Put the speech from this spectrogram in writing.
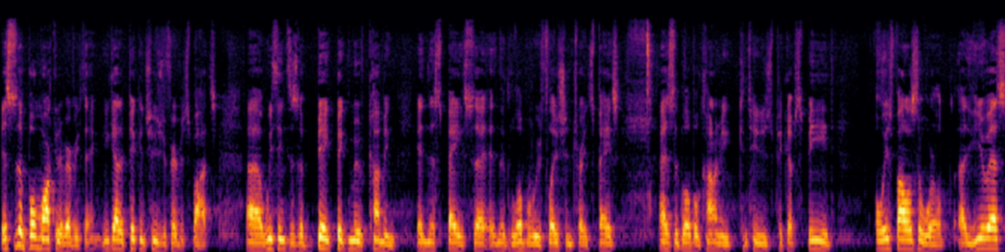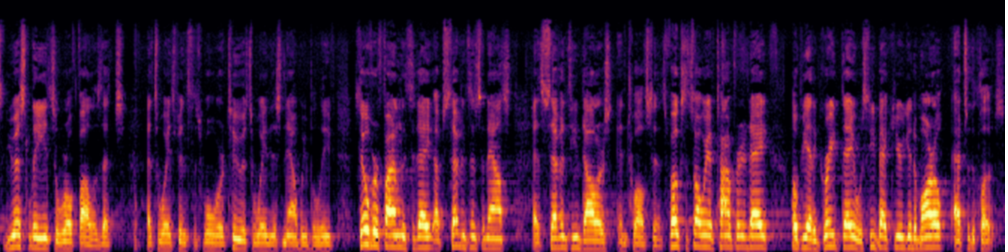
this is a bull market of everything. You got to pick and choose your favorite spots. Uh, we think there's a big, big move coming in this space, uh, in the global reflation trade space, as the global economy continues to pick up speed. Always follows the world. Uh, U.S. U.S. leads, the world follows. That's that's the way it's been since World War II. It's the way it is now. We believe. Silver finally today up seven cents an ounce at seventeen dollars and twelve cents. Folks, that's all we have time for today. Hope you had a great day. We'll see you back here again tomorrow after the close.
